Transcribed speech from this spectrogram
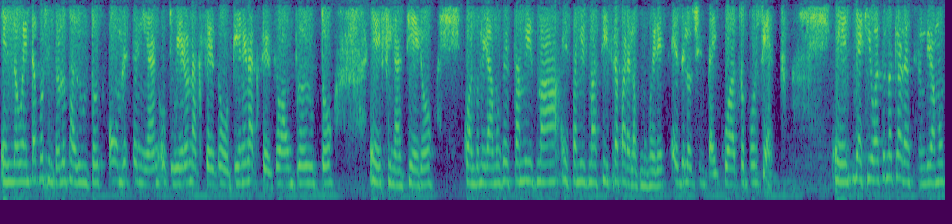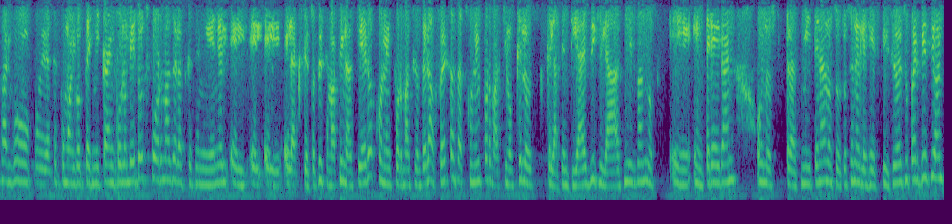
el 90% de los adultos hombres tenían o tuvieron acceso o tienen acceso a un producto financiero. Cuando miramos esta misma esta misma cifra para las mujeres es del 84%. Eh, y aquí voy a hacer una aclaración, digamos, algo, podría ser como algo técnica. En Colombia hay dos formas de las que se miden el- el- el- el acceso al sistema financiero, con la información de la oferta, o sea, es con la información que, los, que las entidades vigiladas mismas nos eh, entregan o nos transmiten a nosotros en el ejercicio de supervisión,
